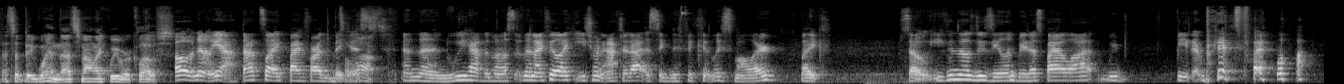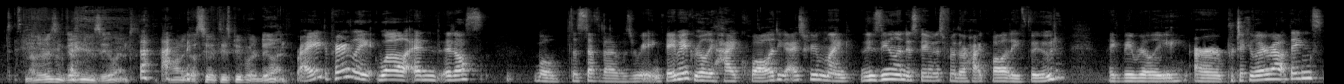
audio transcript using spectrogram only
that's a big win. That's not like we were close. Oh no, yeah, that's like by far the That's biggest. And then we have the most. And then I feel like each one after that is significantly smaller. Like, so even though New Zealand beat us by a lot, we beat everybody by a lot, Another reason to go to New Zealand. I want to go see what these people are doing. right? Apparently, well, and it also. Well, the stuff that I was reading, they make really high quality ice cream. Like New Zealand is famous for their high quality food. Like they really are particular about things,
